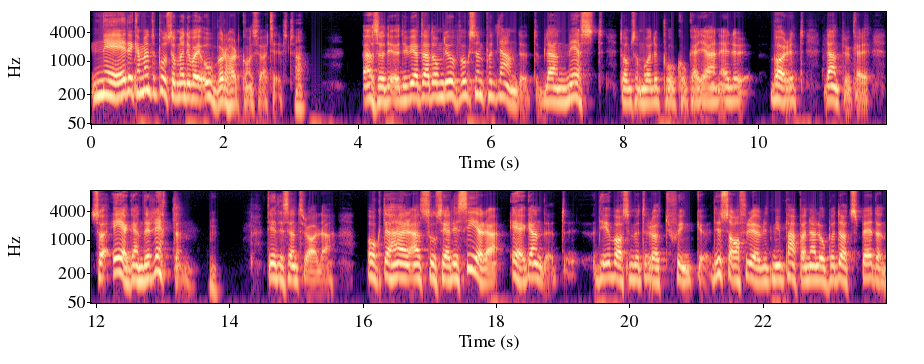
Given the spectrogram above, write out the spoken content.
Nej, det kan man inte påstå, men det var ju oerhört konservativt. Ja. Alltså, du vet att om du är uppvuxen på landet, bland mest de som håller på att koka järn eller varit lantbrukare, så äganderätten, mm. det är det centrala. Och det här att socialisera ägandet, det var som ett rött skynke. Det sa för övrigt min pappa när han låg på dödsbädden.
